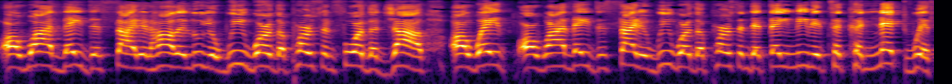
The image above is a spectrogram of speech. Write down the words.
or why they decided, hallelujah, we were the person for the job or way, or why they decided we were the person that they needed to connect with.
